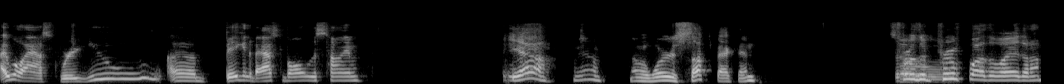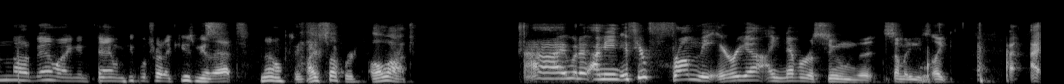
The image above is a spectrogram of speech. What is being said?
I will ask, were you uh, big into basketball this time? Yeah, yeah. I mean, Warriors sucked back then. So, Further proof, by the way, that I'm not a bandwagon fan when people try to accuse me of that. No, I suffered a lot. I would. I mean, if you're from the area, I never assume that somebody's like. I,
